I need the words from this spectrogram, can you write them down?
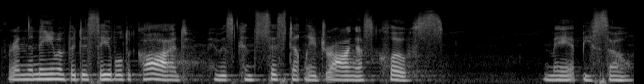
For in the name of the disabled God who is consistently drawing us close, may it be so.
